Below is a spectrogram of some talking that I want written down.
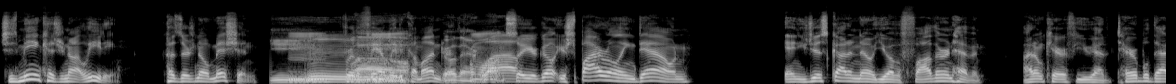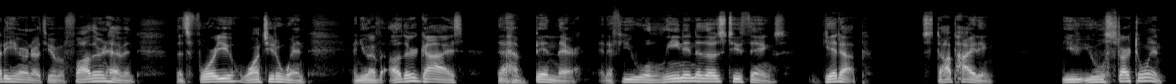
she's mean because you're not leading because there's no mission Mm. for the Wow. family to come under. Go there. Come. Wow. So you're going, you're spiraling down and you just got to know you have a father in heaven. I don't care if you had a terrible daddy here on earth. You have a father in heaven that's for you, wants you to win. And you have other guys that have been there. And if you will lean into those two things, get up, stop hiding, you you will start to win.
